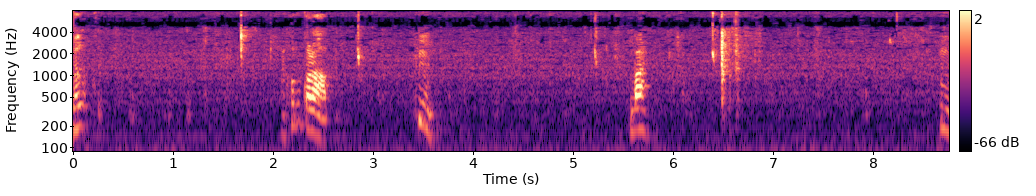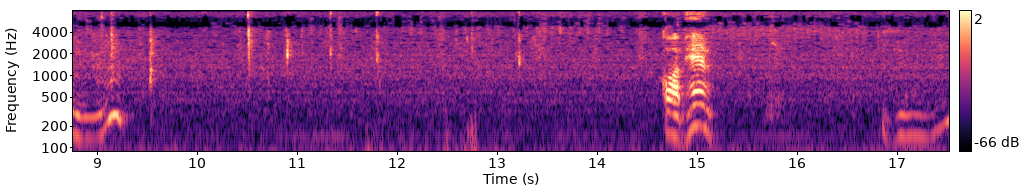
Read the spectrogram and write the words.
มึก คุ้มกรอบอืมบ้าอืมกรอบแห้งอื้อหือ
